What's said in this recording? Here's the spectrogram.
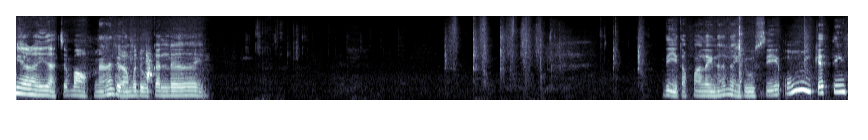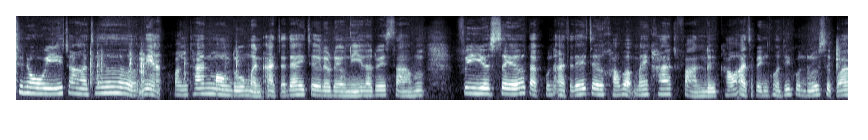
มีอะไรอยากจะบอกนะ เดี๋ยวเรามาดูกันเลย ดีดออกมาเลยนะไหนดูซิอืม getting to know each other เนี่ยบางท่านมองดูเหมือนอาจจะได้เจอเร็วๆนี้แล้วด้วยซ้ำ free yourself แต่คุณอาจจะได้เจอเขาแบบไม่คาดฝัน หรือเขาอาจจะเป็นคนที่คุณรู้สึกว่า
